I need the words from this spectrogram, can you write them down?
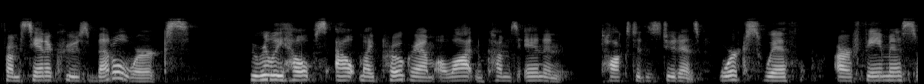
from Santa Cruz Metalworks, who really helps out my program a lot and comes in and talks to the students, works with our famous,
